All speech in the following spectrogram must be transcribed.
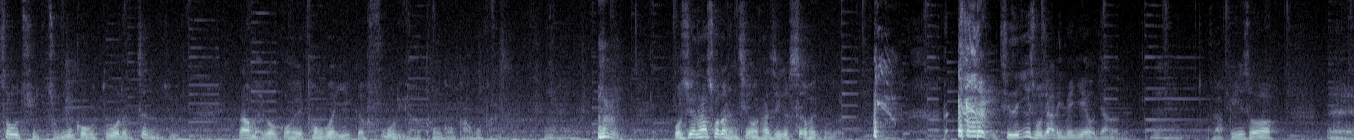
收取足够多的证据，让美国国会通过一个妇女和童工保护法。嗯 我觉得他说的很清楚，他是一个社会工作者。其实艺术家里面也有这样的人，嗯是吧？比如说，呃，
